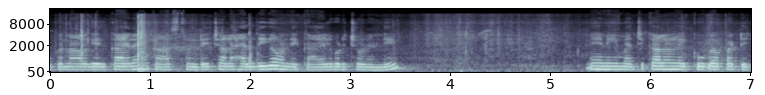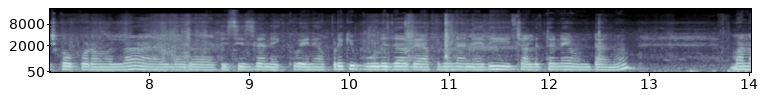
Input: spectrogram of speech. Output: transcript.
ఒక నాలుగైదు కాయలని కాస్తుంటాయి చాలా హెల్తీగా ఉన్నాయి కాయలు కూడా చూడండి. నేను ఈ మధ్యకాలంలో ఎక్కువగా పట్టించుకోకపోవడం వల్ల ఇలాగ డిసీజ్లు ఎక్కువైనాయి. అప్పటికి బూడిద వేప నూనె అనేది చల్లుతూనే ఉంటాను. మన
